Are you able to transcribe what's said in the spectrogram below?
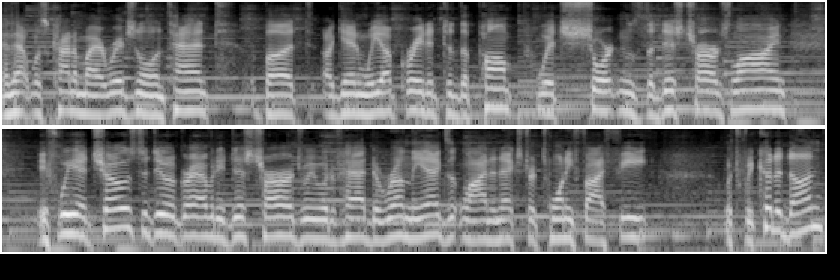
And that was kind of my original intent but again, we upgraded to the pump, which shortens the discharge line. If we had chose to do a gravity discharge, we would have had to run the exit line an extra 25 feet, which we could have done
